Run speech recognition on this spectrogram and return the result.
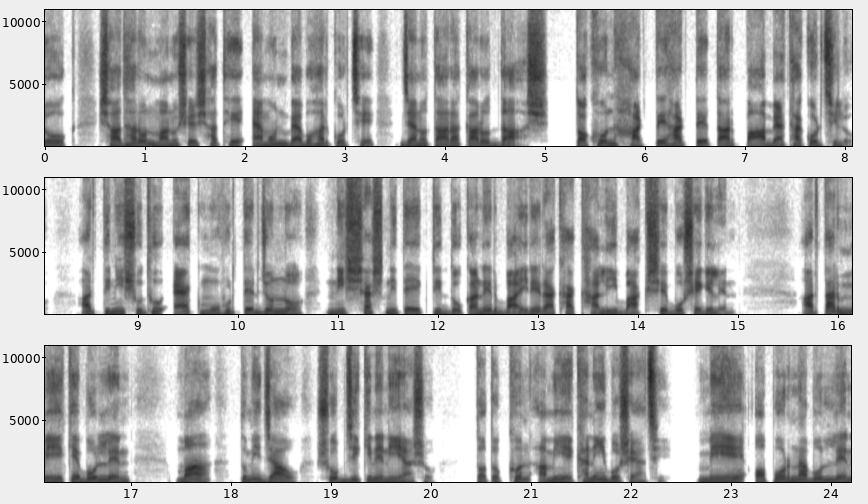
লোক সাধারণ মানুষের সাথে এমন ব্যবহার করছে যেন তারা কারও দাস। তখন হাঁটতে হাঁটতে তার পা ব্যথা করছিল, আর তিনি শুধু এক মুহূর্তের জন্য নিঃশ্বাস নিতে একটি দোকানের বাইরে রাখা খালি বাক্সে বসে গেলেন। আর তার মেয়েকে বললেন, মা, তুমি যাও, সবজি কিনে নিয়ে আসো। ততক্ষণ আমি এখানেই বসে আছি। মেয়ে অপর্ণা বললেন,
